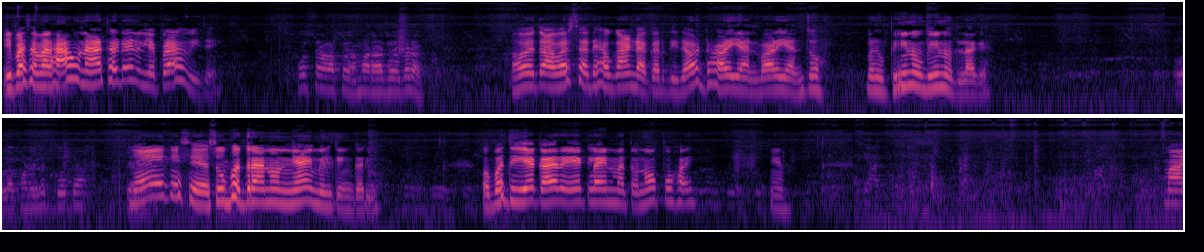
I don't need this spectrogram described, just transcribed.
એ પાછા મારા હાહુ ના હાથ અડે ને એટલે પ્રાહવી જાય. હવે તો આ વરસાદે હાવ ગાંડા કરી દીધા હો, ઢાળિયા ને બાળિયા ને જો. બધું ભીનું ભીનું જ લાગે. ન્યાય તે છે. સુભદ્રાનું ન્યાય મિલ્કિંગ કરી. બધી એક હારે એક લાઈનમાં તો ન પોહાય. એમ. માં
